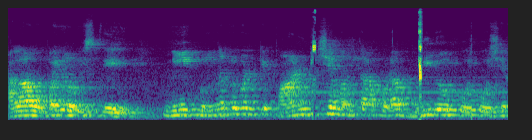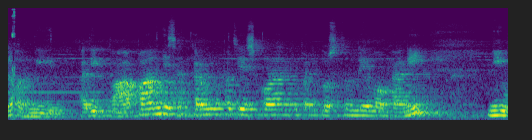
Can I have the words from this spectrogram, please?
అలా ఉపయోగిస్తే నీకున్నటువంటి పాండిత్యం అంతా కూడా భూమిలో పోసిన పన్నీరు. అది పాపాన్ని సంక్రమింప చేసుకోవడానికి పనికి వస్తుందేమో కానీ నీ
